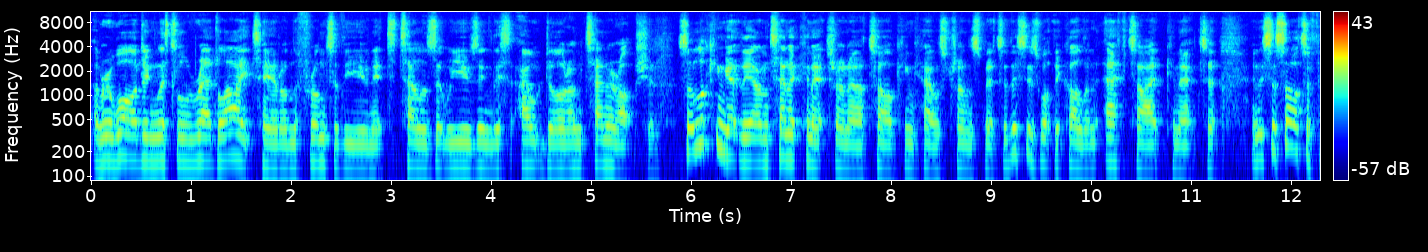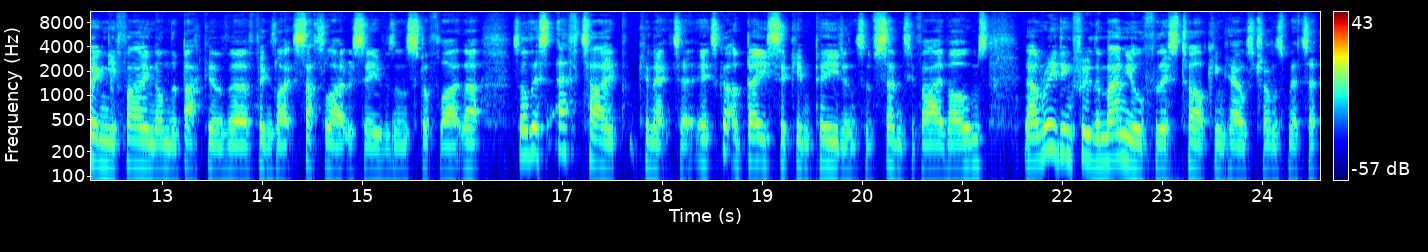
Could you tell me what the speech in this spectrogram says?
a rewarding little red light here on the front of the unit to tell us that we're using this outdoor antenna option. So looking at the antenna connector on our Talking House transmitter, this is what they call an F-type connector and it's the sort of thing you find on the back of uh, things like satellite receivers and stuff like that. So this F-type connector, it's got a basic impedance of 75 ohms. Now reading through the manual for this Talking House transmitter,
